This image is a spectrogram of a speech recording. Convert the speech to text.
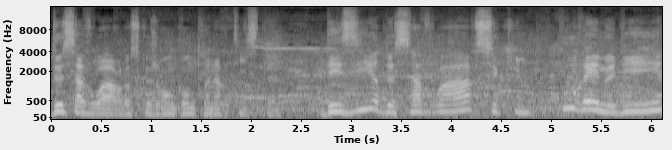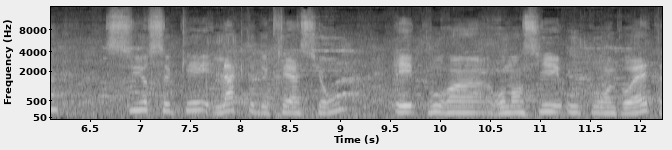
de savoir lorsque je rencontre un artiste. Désir de savoir ce qu'il pourrait me dire sur ce qu'est l'acte de création, et pour un romancier ou pour un poète,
